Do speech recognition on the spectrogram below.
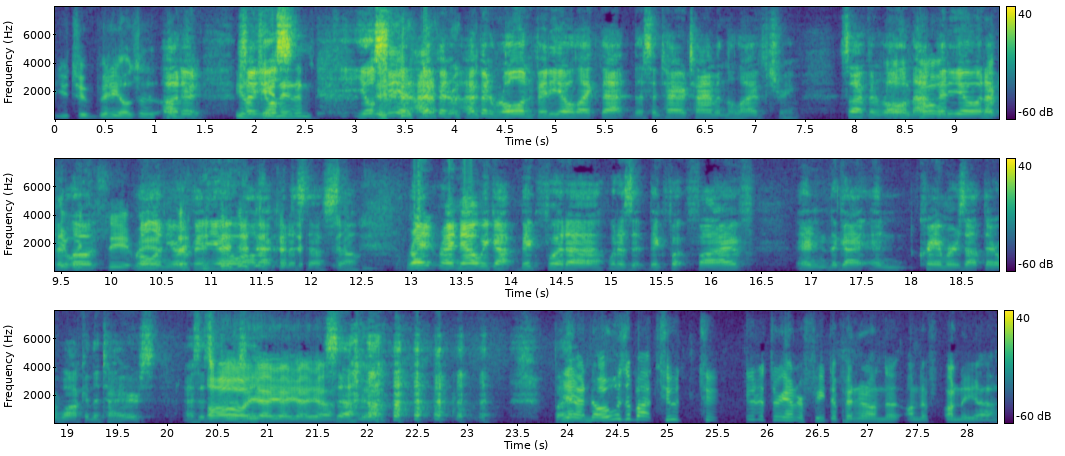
YouTube videos of, Oh, dude. you so know you'll, TNN and you'll see it. I've been I've been rolling video like that this entire time in the live stream. So I've been rolling that dope. video, and Oh, I I've been lo- it, rolling your video, all that kind of stuff. So, right right now we got Bigfoot. Uh, what is it? Bigfoot five, and the guy and Kramer's out there walking the tires as it's oh cruising. yeah yeah yeah yeah So, yeah. but yeah no it was about two two two to three hundred feet depending on the on the on the uh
